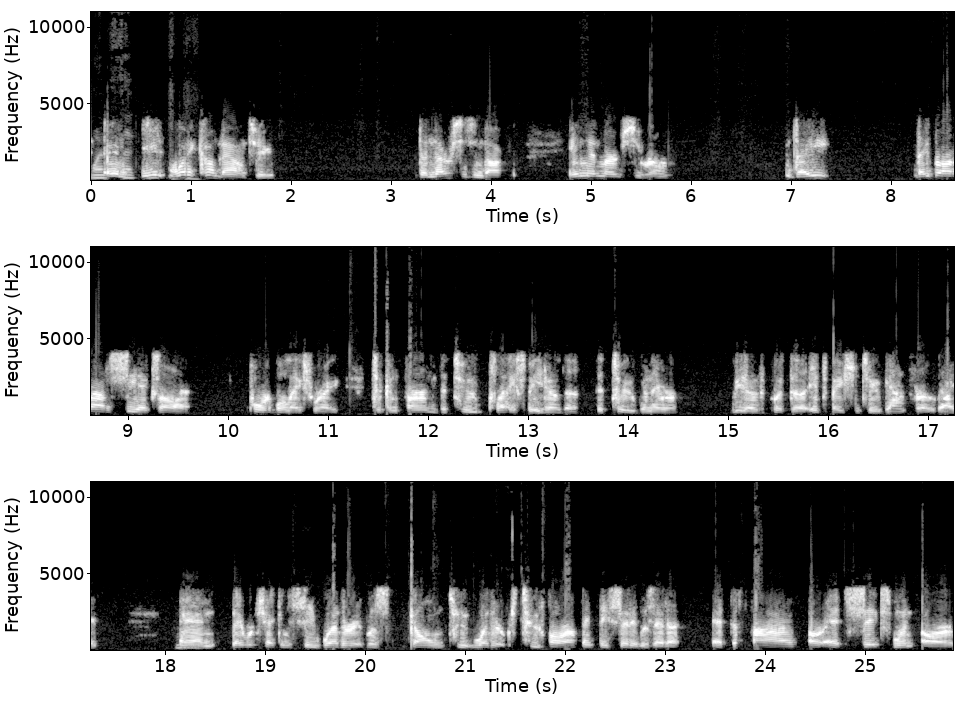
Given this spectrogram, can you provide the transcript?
one And second. what it come down to, the nurses and doctors in the emergency room, they they brought out a CXR portable X-ray to confirm the tube placement. You know, the the tube when they were, you know, to put the intubation tube down throat, right? And they were checking to see whether it was gone to whether it was too far. I think they said it was at a at the five or at six when or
